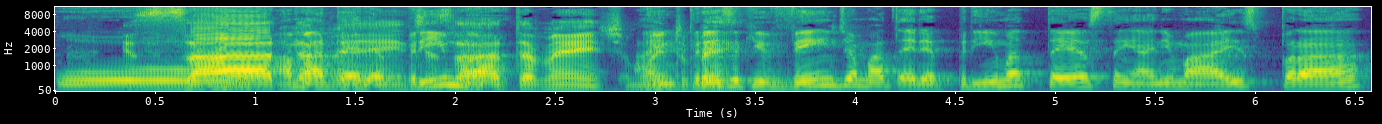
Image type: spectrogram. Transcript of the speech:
o, a matéria-prima, Exatamente. a empresa bem. que vende a matéria-prima testa em animais para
